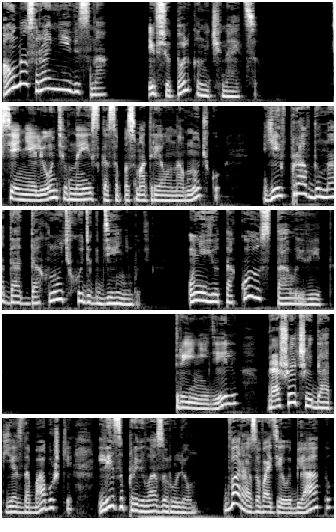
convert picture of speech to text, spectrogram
а у нас ранняя весна, и все только начинается. Ксения Леонтьевна искоса посмотрела на внучку. Ей вправду надо отдохнуть хоть где-нибудь. У нее такой усталый вид. Три недели, прошедшие до отъезда бабушки, Лиза провела за рулем — два раза водила Биату,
